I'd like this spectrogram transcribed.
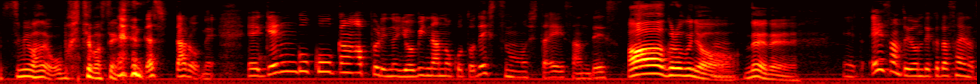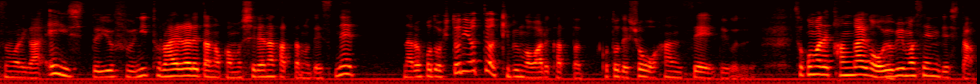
すみません覚えてません。だろうね、え、言語交換アプリの呼び名のことで質問した A さんです。ああグログニョ、うん、ねえねえ。えーと、A さんと呼んでくださいのつもりが A 氏というふうに捉えられたのかもしれなかったのですね。なるほど。人によっては気分が悪かったことでしょう。反省ということで。そこまで考えが及びませんでした。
